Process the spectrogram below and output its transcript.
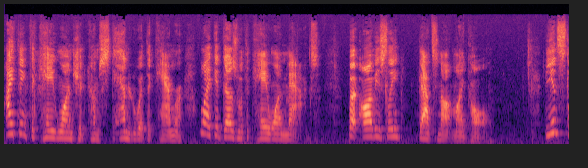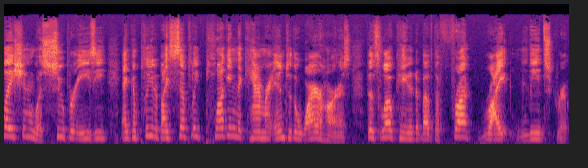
I think the K1 should come standard with the camera like it does with the K1 Max. But obviously, that's not my call. The installation was super easy and completed by simply plugging the camera into the wire harness that's located above the front right lead screw.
